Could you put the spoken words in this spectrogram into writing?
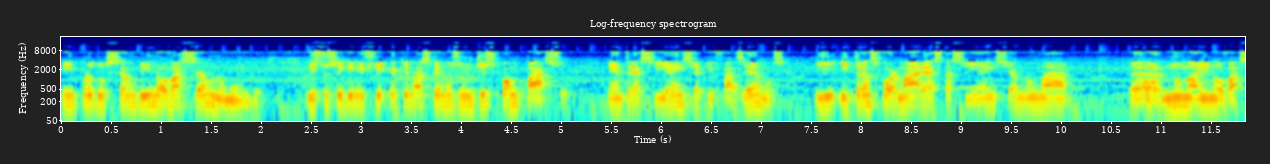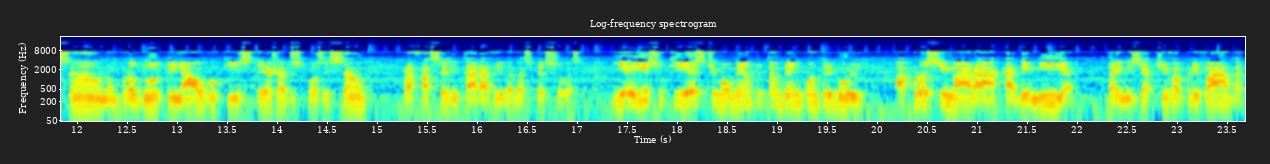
em produção de inovação no mundo. Isso significa que nós temos um descompasso entre a ciência que fazemos e, e transformar esta ciência numa, uh, numa inovação, num produto, em algo que esteja à disposição para facilitar a vida das pessoas. E é isso que este momento também contribui aproximar a academia da iniciativa privada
